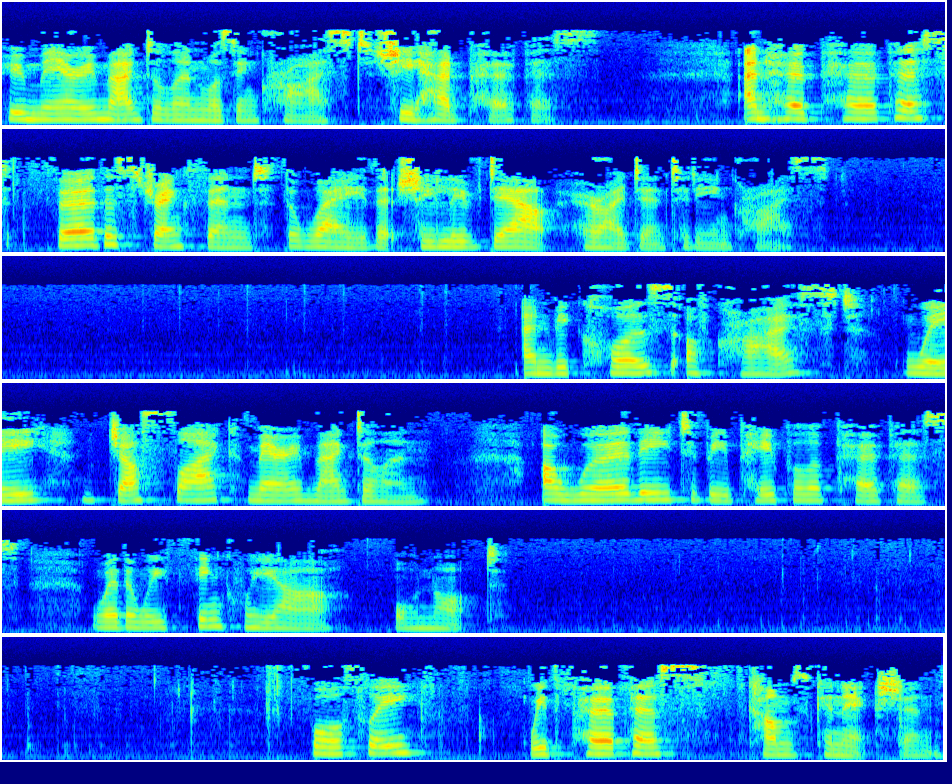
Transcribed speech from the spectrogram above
who Mary Magdalene was in Christ, she had purpose. And her purpose further strengthened the way that she lived out her identity in Christ. And because of Christ, we, just like Mary Magdalene, are worthy to be people of purpose, whether we think we are or not. Fourthly, with purpose comes connection.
